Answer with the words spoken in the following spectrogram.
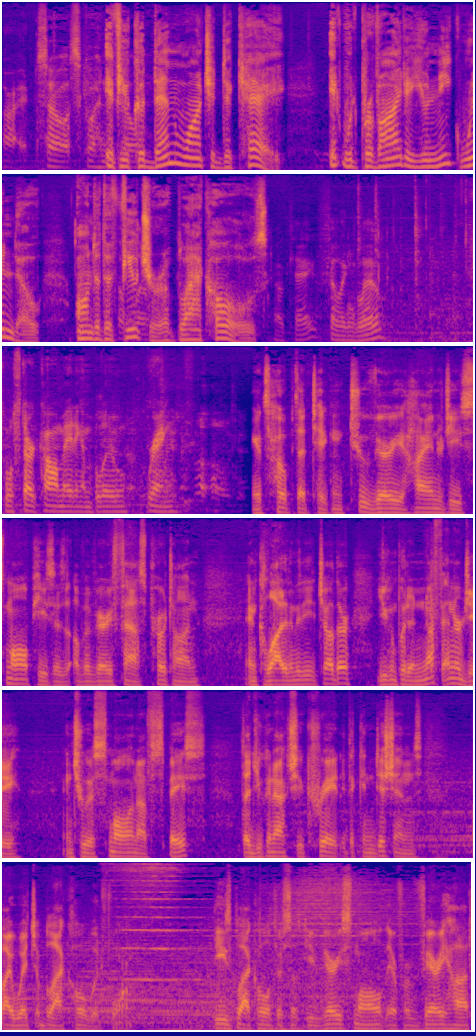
All right, so let's go ahead If you could then watch it decay, it would provide a unique window onto the future of black holes. Okay, filling blue. So we'll start collimating in blue ring. It's hoped that taking two very high energy small pieces of a very fast proton and colliding them with each other, you can put enough energy into a small enough space that you can actually create the conditions by which a black hole would form. These black holes are supposed to be very small, therefore very hot,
